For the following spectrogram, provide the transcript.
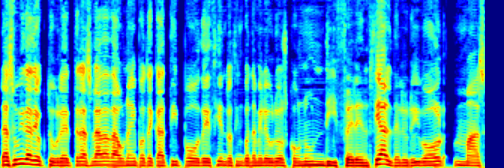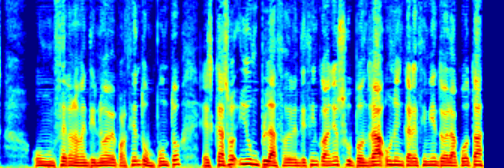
La subida de octubre trasladada a una hipoteca tipo de 150.000 euros con un diferencial del Euribor más un 0,99%, un punto escaso, y un plazo de 25 años supondrá un encarecimiento de la cuota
